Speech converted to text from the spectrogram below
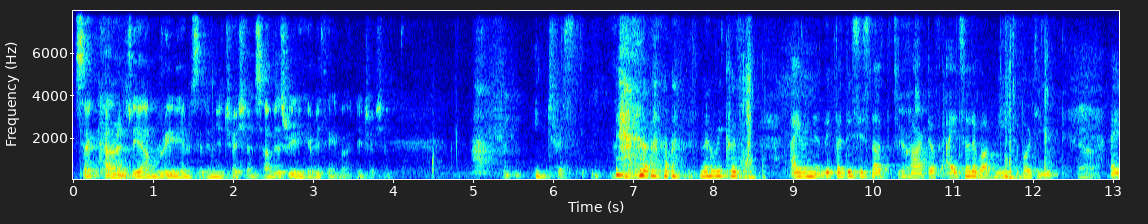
So currently, I'm really interested in nutrition, so I'm just reading everything about nutrition. Interesting. no, because I mean, but this is not Yeah. part of. It's not about me. It's about you. Yeah. I,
